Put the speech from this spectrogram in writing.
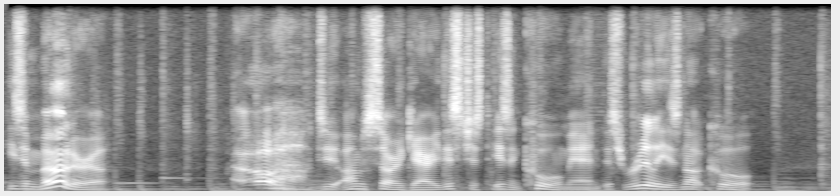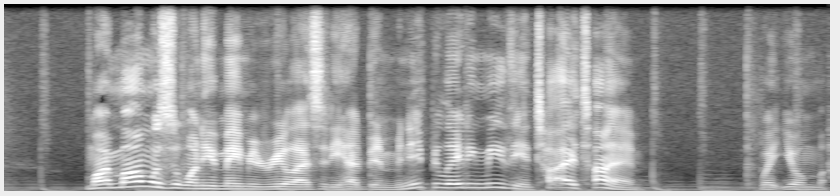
He's a murderer. Oh, dude, I'm sorry, Gary. This just isn't cool, man. This really is not cool. My mom was the one who made me realize that he had been manipulating me the entire time. Wait, your mom.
